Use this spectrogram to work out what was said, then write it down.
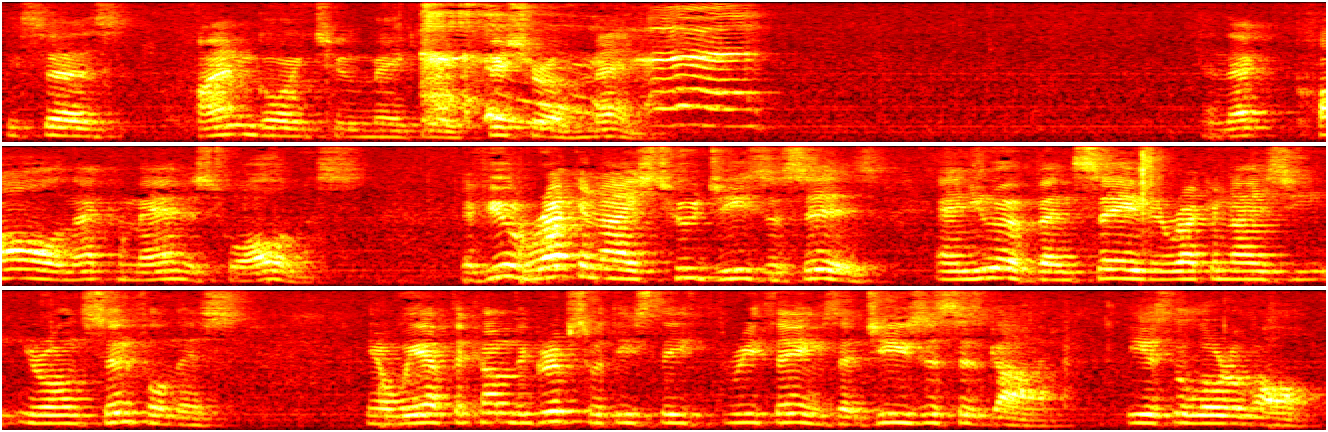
He says, I'm going to make you a fisher of men. And that call and that command is to all of us. If you have recognized who Jesus is, and you have been saved and recognized your own sinfulness, you know, we have to come to grips with these three things that Jesus is God. He is the Lord of all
